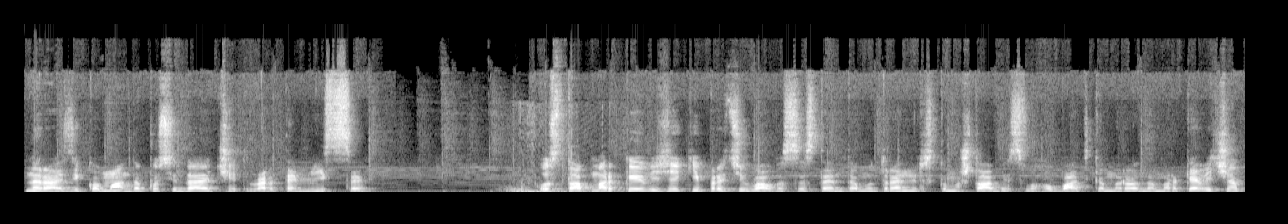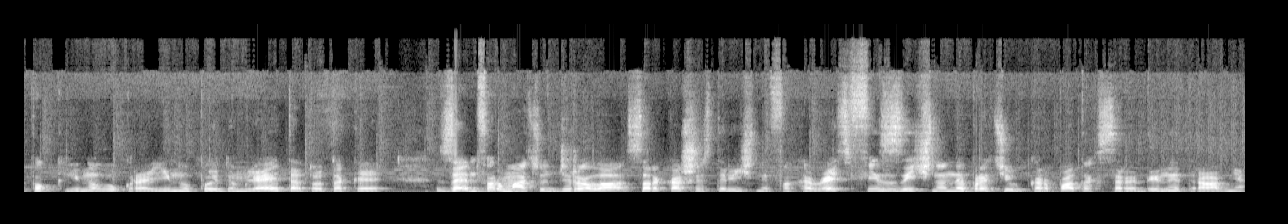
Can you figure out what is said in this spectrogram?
Наразі команда посідає четверте місце. Остап Маркевич, який працював асистентом у тренерському штабі свого батька Мирона Маркевича, покинув Україну. Повідомляє та то таке. За інформацією джерела, 46-річний фахівець фізично не працює в Карпатах середини травня.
